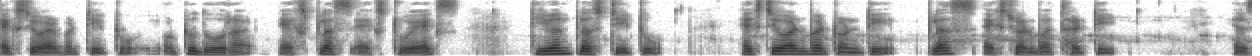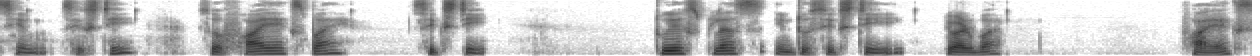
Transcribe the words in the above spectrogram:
X divide by T two ಒಟ್ಟು ದೂರ X plus X two X T one plus T two X divide by twenty plus X divide by thirty L C M sixty so five X by sixty two X plus into sixty divide by five X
